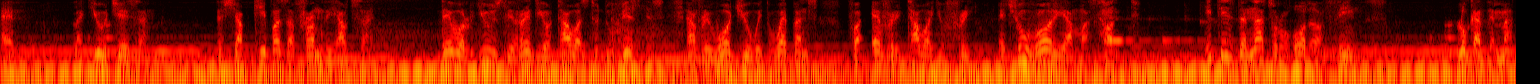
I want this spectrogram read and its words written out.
And, like you, Jason, the shopkeepers are from the outside. They will use the radio towers to do business and reward you with weapons for every tower you free. A true warrior must hunt. It is the natural order of things. Look at the map.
